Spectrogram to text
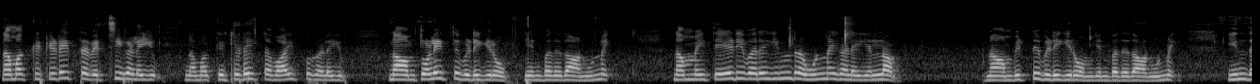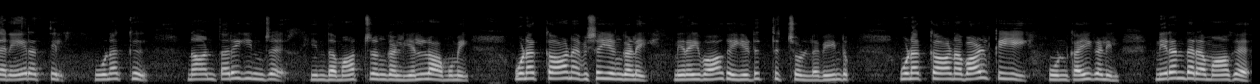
நமக்கு கிடைத்த வெற்றிகளையும் நமக்கு கிடைத்த வாய்ப்புகளையும் நாம் தொலைத்து விடுகிறோம் என்பதுதான் உண்மை. நம்மை தேடி வருகின்ற உண்மைகளை எல்லாம் நாம் விட்டு விடுகிறோம் என்பதுதான் உண்மை. இந்த நேரத்தில் உனக்கு நான் தருகின்ற இந்த மாற்றங்கள் எல்லாமுமே உனக்கான விஷயங்களை நிறைவாக எடுத்துச் சொல்ல வேண்டும். உனக்கான வாழ்க்கையை உன் கைகளில் நிரந்தரமாக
